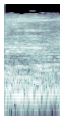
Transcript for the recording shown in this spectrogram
Okay.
